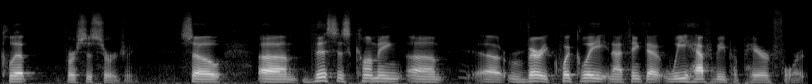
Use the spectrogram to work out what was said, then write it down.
clip versus surgery. So um, this is coming um, uh, very quickly, and I think that we have to be prepared for it.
